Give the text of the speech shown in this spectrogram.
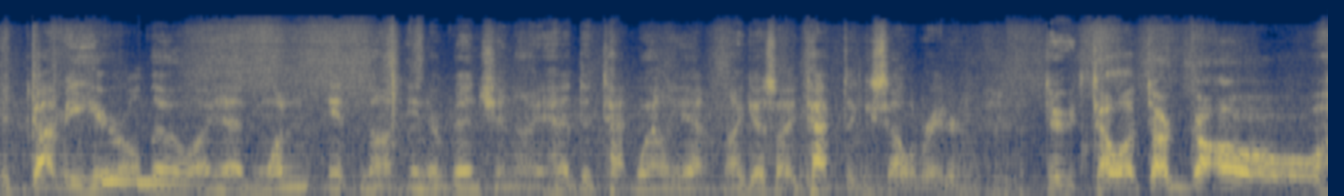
it got me here, although I had one, in, not intervention, I had to tap, well, yeah, I guess I tapped the accelerator to tell it to go.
